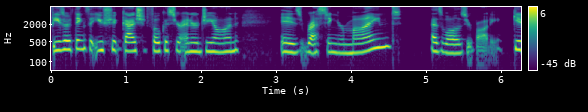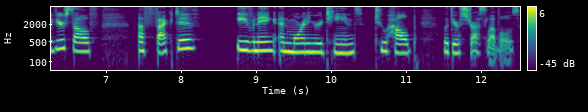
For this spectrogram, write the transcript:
these are things that you should guys should focus your energy on is resting your mind as well as your body. Give yourself effective evening and morning routines to help with your stress levels.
